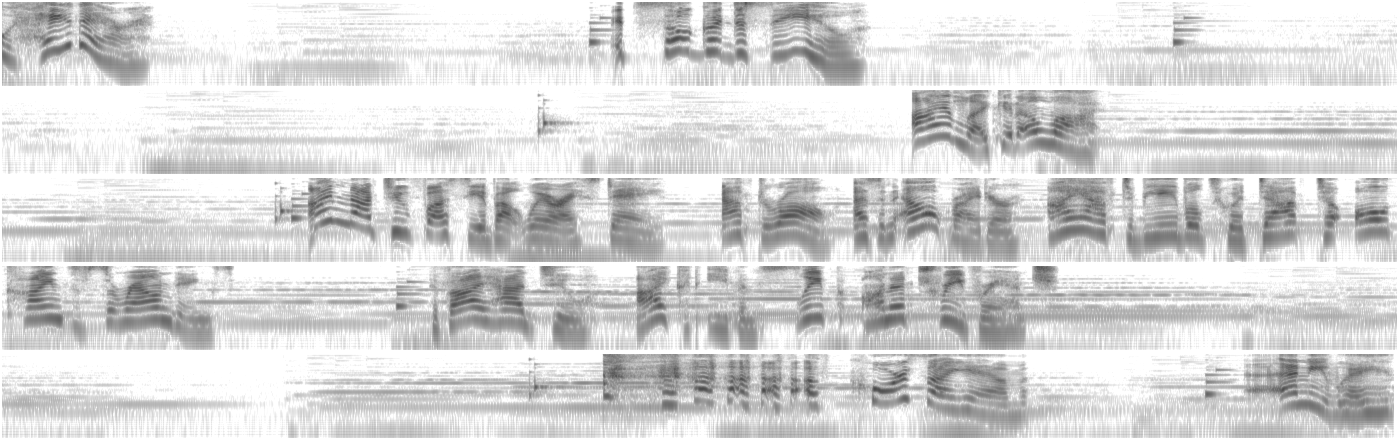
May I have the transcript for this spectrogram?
Oh, hey there! It's so good to see you. I like it a lot. I'm not too fussy about where I stay. After all, as an outrider, I have to be able to adapt to all kinds of surroundings. If I had to, I could even sleep on a tree branch. I am. Anyway,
